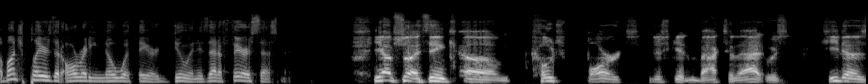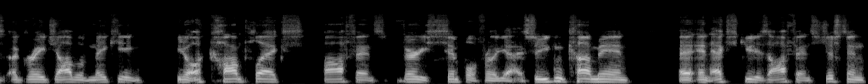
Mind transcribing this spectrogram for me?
a bunch of players that already know what they are doing. Is that a fair assessment? Yeah, absolutely. I think um, Coach Bart, just getting back to that, it was he does a great job of making you know a complex offense very simple for the guys. So you can come in and, and execute his offense just in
